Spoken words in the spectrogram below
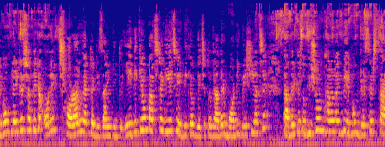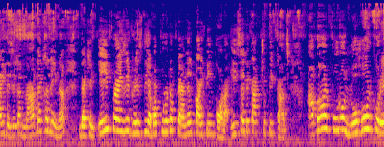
এবং প্লেটের সাথে এটা অনেক ছড়ানো একটা ডিজাইন কিন্তু। এইদিকেও কাজটা গিয়েছে, এইদিকেও গেছে। তো যাদের বডি বেশি আছে, তাদেরকে তো ভীষণ ভালো লাগবে। এবং ড্রেসের সাইডে যেটা না দেখালেই না, দেখেন এই প্রাইজে ড্রেস দিয়ে আবার পুরোটা প্যানেল পাইপিং করা এই সাইডে কাটচুপি কাজ। আবার পুরো লোহর করে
